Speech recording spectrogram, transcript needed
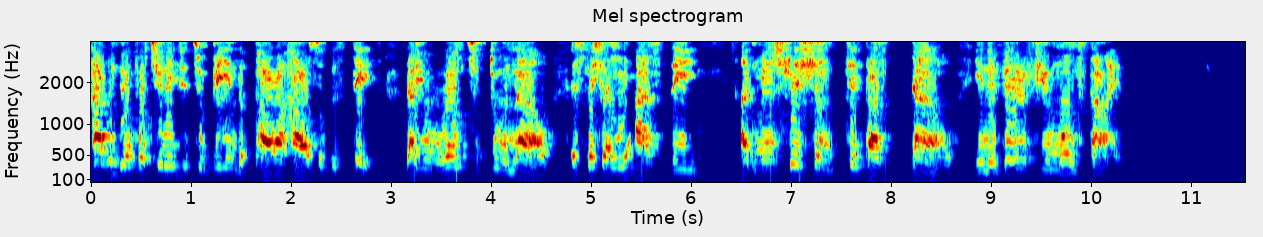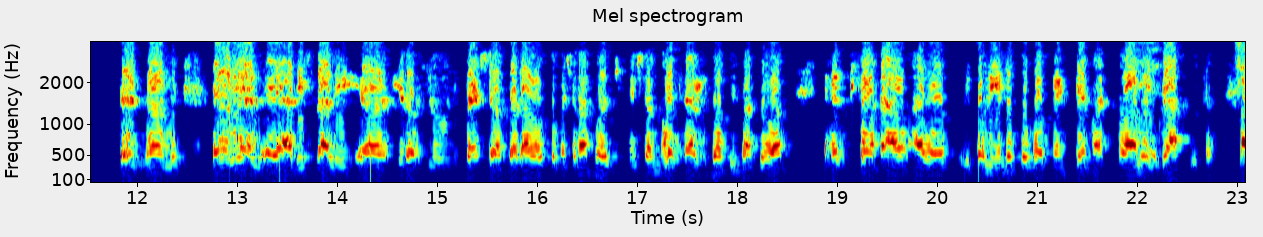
having the opportunity to be in the powerhouse of the state that you want to do now, especially as the administration tapers down in a very few months' time? Exactly. Uh, well, uh, additionally, uh, you know, you mentioned that I was commissioner for education, water resources, and so on. Uh, before now, I was recently a local government chairman, so I'm a Yes. grassroots. I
